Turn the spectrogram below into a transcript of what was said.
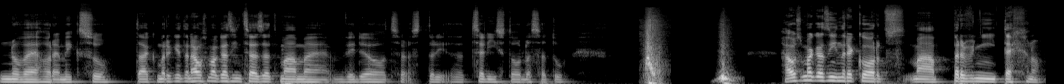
nového remixu. Tak mrkněte na housemagazine.cz máme video celý z tohohle setu. House Magazine Records má první techno.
